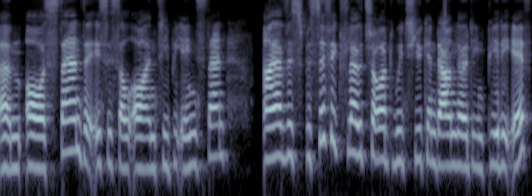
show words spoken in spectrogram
um, our stand, the SSLR and TPN stand. I have a specific flowchart which you can download in PDF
